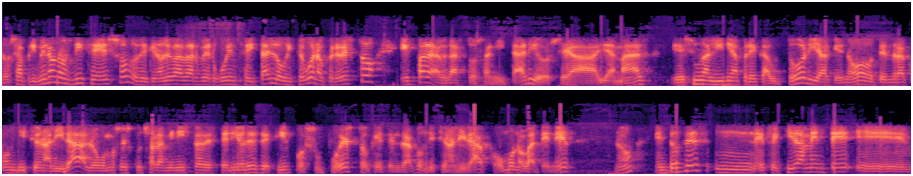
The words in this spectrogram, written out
o sea, primero nos dice eso, lo de que no le va a dar vergüenza y tal, y luego dice, bueno, pero esto es para el gasto sanitario, o sea, y además es una línea precautoria que no tendrá condicionalidad. Luego hemos escuchado a la ministra de Exteriores decir, por supuesto que tendrá condicionalidad, ¿cómo no va a tener? ¿No? Entonces, mm, efectivamente, eh,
